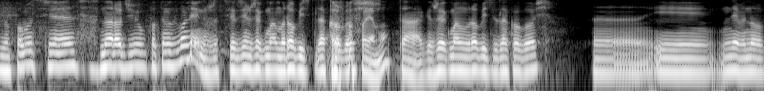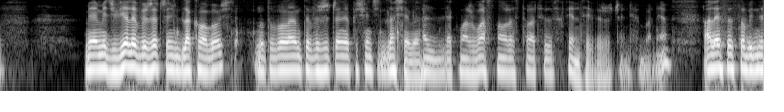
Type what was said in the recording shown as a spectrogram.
No pomysł się narodził po tym zwolnieniu, że stwierdziłem, że jak mam robić dla To już kogoś... po swojemu? Tak, że jak mam robić dla kogoś yy, i nie wiem, no miałem mieć wiele wyrzeczeń dla kogoś, no to wolałem te wyrzeczenia poświęcić dla siebie. Ale jak masz własną restaurację, to jest więcej wyrzeczeń chyba, nie? Ale ja sobie nie,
